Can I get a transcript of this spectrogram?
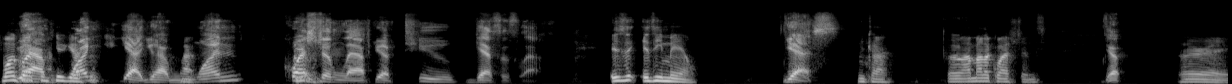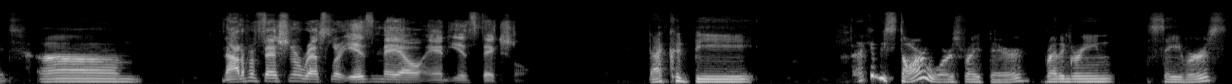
one You question, two guesses. one. Yeah, you have Right. one question left. You have two guesses left. Is it is he male? Yes. Okay. So I'm out of questions. Yep. All right. Um, Not a professional wrestler. Is male and is fictional. that could be that could be Star Wars right there. Red and green sabers.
